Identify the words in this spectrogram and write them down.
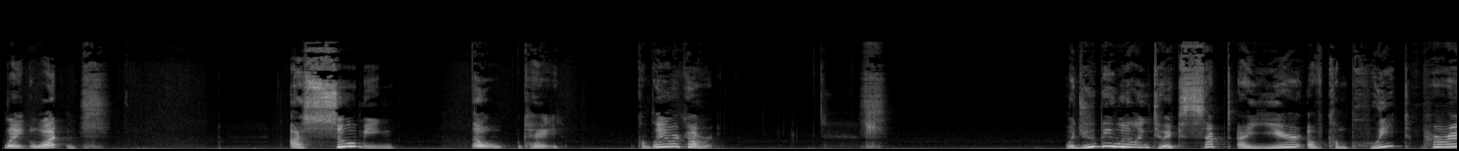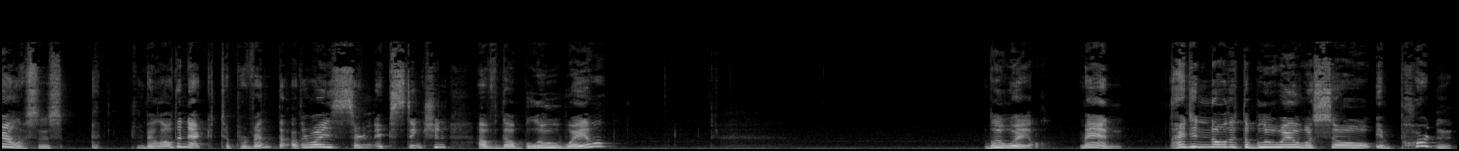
Wait, what? Assuming Oh, okay. Complete recovery. Would you be willing to accept a year of complete paralysis below the neck to prevent the otherwise certain extinction of the blue whale? Blue whale. Man, I didn't know that the blue whale was so important.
